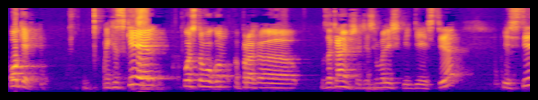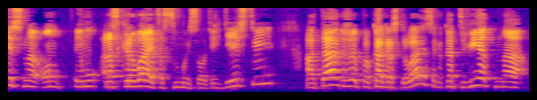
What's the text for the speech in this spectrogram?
Окей. Ихискель, после того, как он про- заканчивает эти символические действия, естественно, он, ему раскрывается смысл этих действий, а также как раскрывается, как ответ на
